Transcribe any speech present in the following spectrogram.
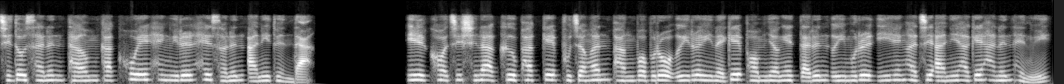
지도사는 다음 각 호의 행위를 해서는 아니 된다. 1. 거짓이나 그 밖의 부정한 방법으로 의뢰인에게 법령에 따른 의무를 이행하지 아니하게 하는 행위.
